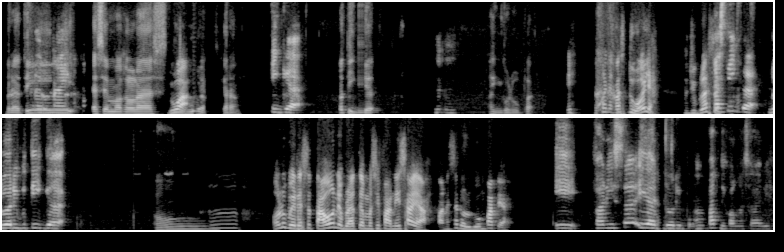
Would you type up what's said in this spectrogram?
Berarti naik. SMA kelas Dua. 2 sekarang. 3. Oh, 3. Mm-mm. Ah, gue lupa. Eh bukannya kelas 2 ya? 17 ya? Kelas 3, 2003. Oh. Oh lu beda setahun ya berarti sama si Vanessa ya? Vanessa 2004 ya? I, Vanessa, iya 2004 nih kalau nggak salah dia.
